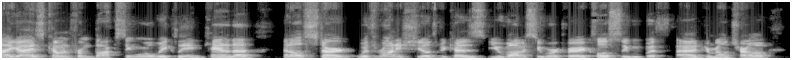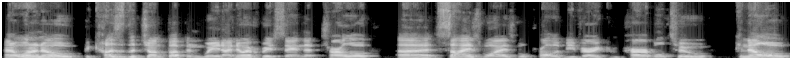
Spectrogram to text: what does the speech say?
Hi guys, coming from Boxing World Weekly in Canada, and I'll start with Ronnie Shields because you've obviously worked very closely with uh, Jermell Charlo, and I want to know because of the jump up in weight. I know everybody's saying that Charlo, uh, size wise, will probably be very comparable to Canelo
